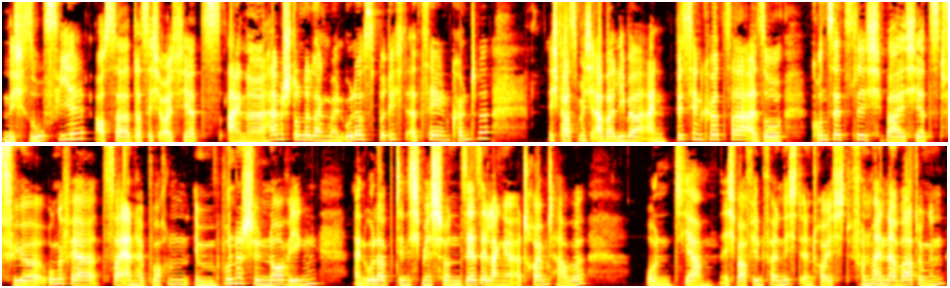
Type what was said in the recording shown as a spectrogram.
nicht so viel, außer dass ich euch jetzt eine halbe Stunde lang meinen Urlaubsbericht erzählen könnte. Ich fasse mich aber lieber ein bisschen kürzer. Also grundsätzlich war ich jetzt für ungefähr zweieinhalb Wochen im wunderschönen Norwegen ein Urlaub, den ich mir schon sehr, sehr lange erträumt habe. Und ja, ich war auf jeden Fall nicht enttäuscht von meinen Erwartungen.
